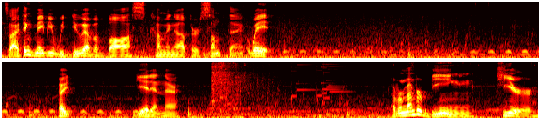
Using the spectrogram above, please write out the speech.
So I think maybe we do have a boss coming up or something. Wait. Hey, get in there. I remember being here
